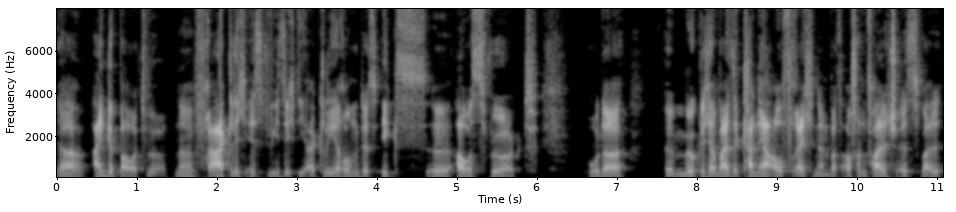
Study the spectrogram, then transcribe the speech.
ja, eingebaut wird. Ne? Fraglich ist, wie sich die Erklärung des X äh, auswirkt. Oder äh, möglicherweise kann er aufrechnen, was auch schon falsch ist, weil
